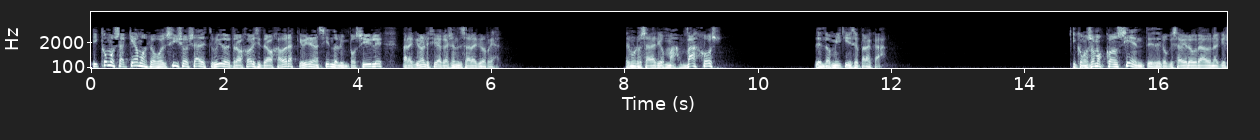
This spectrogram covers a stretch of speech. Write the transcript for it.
y cómo saqueamos los bolsillos ya destruidos de trabajadores y trabajadoras que vienen haciendo lo imposible para que no les siga cayendo el salario real. Tenemos los salarios más bajos del 2015 para acá. Y como somos conscientes de lo que se había logrado en aquel,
